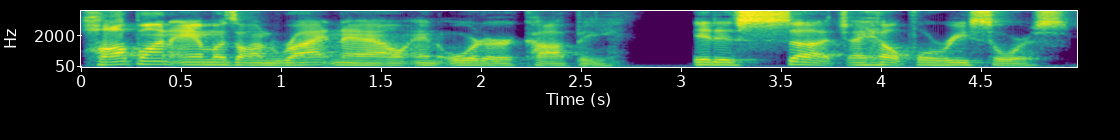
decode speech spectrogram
hop on Amazon right now and order a copy. It is such a helpful resource.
